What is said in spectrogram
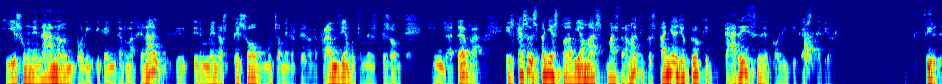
y es un enano en política internacional. Es decir, tiene menos peso, mucho menos peso que Francia, mucho menos peso que Inglaterra. El caso de España es todavía más, más dramático. España yo creo que carece de política exterior. Decir,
